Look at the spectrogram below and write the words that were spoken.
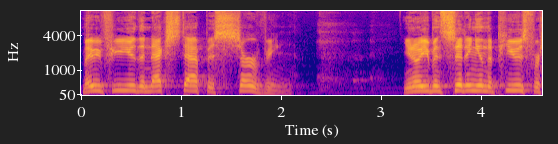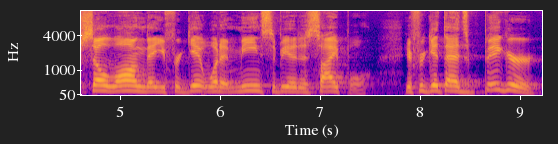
Maybe for you, the next step is serving. You know, you've been sitting in the pews for so long that you forget what it means to be a disciple. You forget that it's bigger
